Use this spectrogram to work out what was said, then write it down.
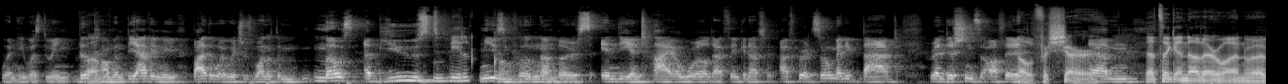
when he was doing Willkommen Bienvenue, by the way, which is one of the most abused Willkommen. musical numbers in the entire world, I think. And I've, I've heard so many bad renditions of it. Oh, for sure. Um, That's like another one where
